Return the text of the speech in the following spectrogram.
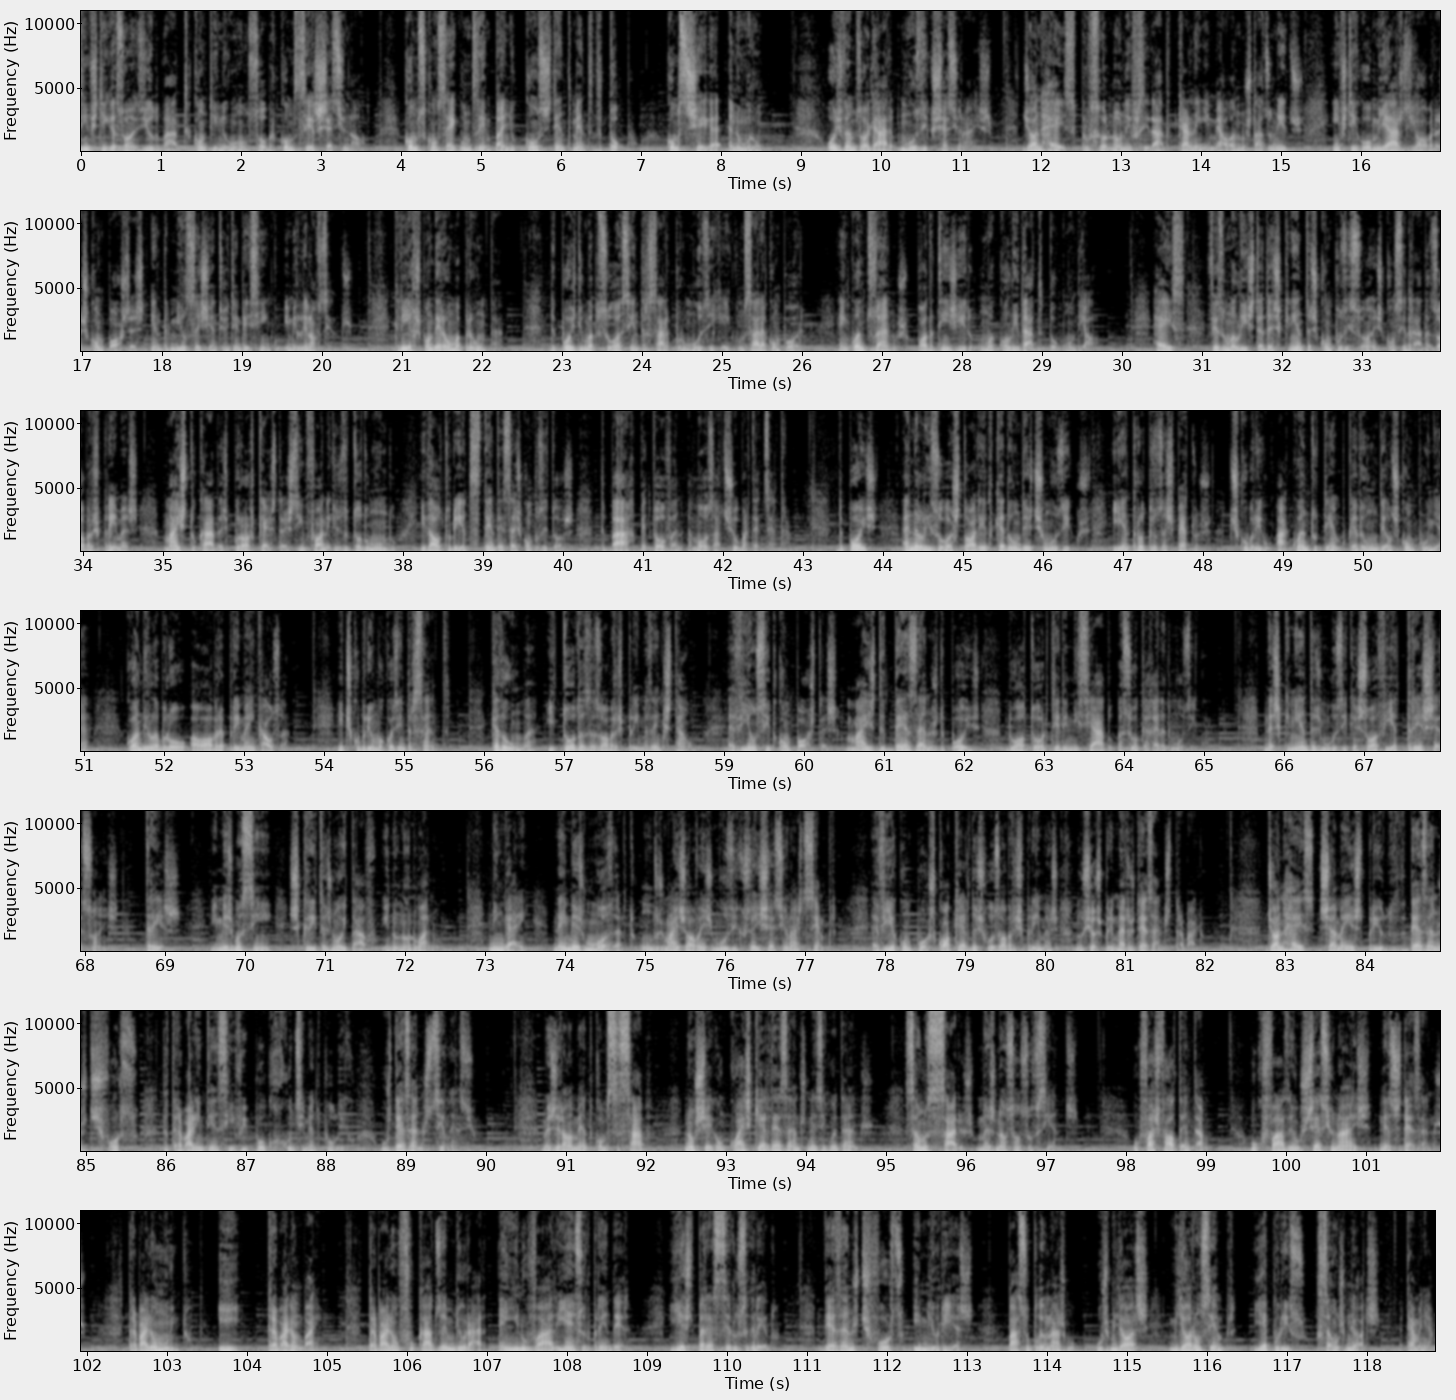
investigações e o debate continuam sobre como ser excepcional, como se consegue um desempenho consistentemente de topo, como se chega a número 1. Um. Hoje vamos olhar músicos excepcionais. John Hayes, professor na Universidade Carnegie Mellon, nos Estados Unidos, investigou milhares de obras compostas entre 1685 e 1900. Queria responder a uma pergunta. Depois de uma pessoa se interessar por música e começar a compor, em quantos anos pode atingir uma qualidade de topo mundial? Hayes fez uma lista das 500 composições consideradas obras-primas mais tocadas por orquestras sinfónicas de todo o mundo e da autoria de 76 compositores, de Bach, Beethoven, a Mozart, Schubert, etc. Depois, analisou a história de cada um destes músicos e, entre outros aspectos, descobriu há quanto tempo cada um deles compunha quando elaborou a obra-prima em causa. E descobriu uma coisa interessante. Cada uma e todas as obras-primas em questão haviam sido compostas mais de 10 anos depois do autor ter iniciado a sua carreira de músico. Nas 500 músicas só havia três exceções, três, e mesmo assim escritas no oitavo e no nono ano. Ninguém, nem mesmo Mozart, um dos mais jovens músicos excepcionais de sempre, havia composto qualquer das suas obras-primas nos seus primeiros 10 anos de trabalho. John Hayes chama este período de 10 anos de esforço, de trabalho intensivo e pouco reconhecimento público os 10 anos de silêncio. Mas geralmente, como se sabe, não chegam quaisquer 10 anos, nem 50 anos. São necessários, mas não são suficientes. O que faz falta então? O que fazem os excepcionais nesses 10 anos? Trabalham muito e trabalham bem. Trabalham focados em melhorar, em inovar e em surpreender. E este parece ser o segredo. 10 anos de esforço e melhorias. Passa o pleonasmo? Os melhores melhoram sempre e é por isso que são os melhores. Até amanhã.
